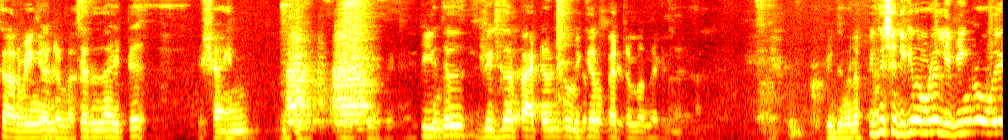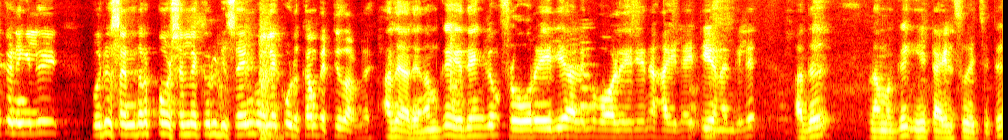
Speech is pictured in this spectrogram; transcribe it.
കാർവിംഗ് ആയിട്ടുള്ള. ചെറുതായിട്ട് ഷൈൻ ഇത് ബിഗർ പാറ്റേൺസ് ബിഗർ പാറ്റേൺ വന്നേക്കുന്നത്. ഇത് ശരിക്കും നമ്മുടെ ലിവിംഗ് റൂമിലേക്ക് ആണെങ്കിൽ ഒരു സെന്റർ പോർഷനിലേക്ക് ഒരു ഡിസൈൻ പോലെ കൊടുക്കാൻ പറ്റിയതാണ്. അതെ അതെ. നമുക്ക് ഏതെങ്കിലും ഫ്ലോർ ഏരിയ അല്ലെങ്കിൽ വാൾ ഏരിയനെ ഹൈലൈറ്റ് ചെയ്യണമെങ്കിൽ അത് നമുക്ക് ഈ ടൈൽസ് വെച്ചിട്ട്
